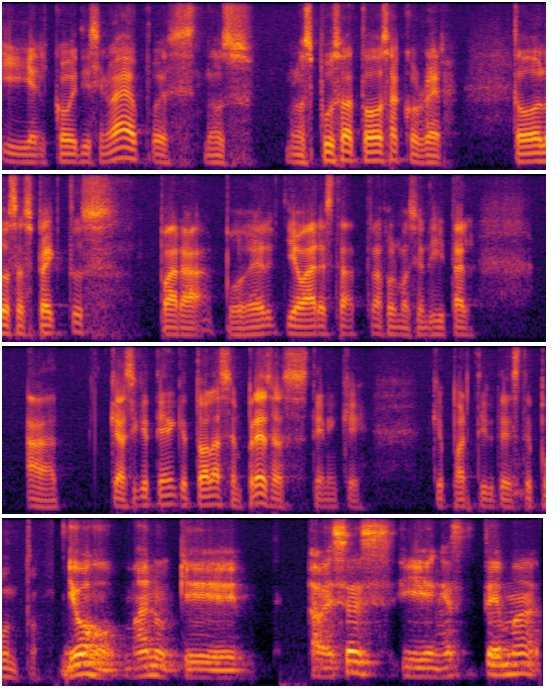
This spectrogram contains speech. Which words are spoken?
Y el COVID-19 pues nos, nos puso a todos a correr todos los aspectos para poder llevar esta transformación digital a casi que tienen que todas las empresas tienen que, partir de este punto. Y ojo, mano, que a veces, y en este tema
